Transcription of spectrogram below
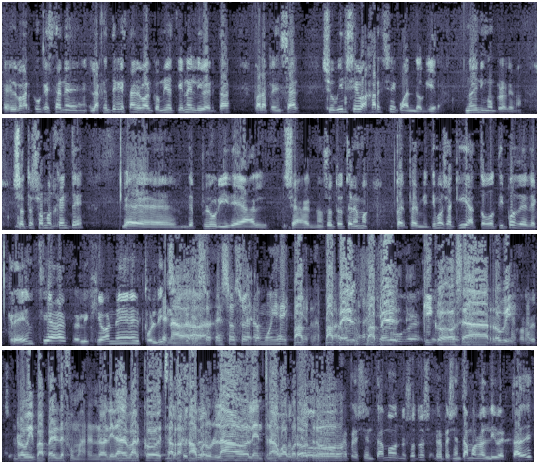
el barco que está en el- la gente que está en el barco mío tiene libertad para pensar, subirse y bajarse cuando quiera. No hay ningún problema. Nosotros somos gente eh, de plurideal. O sea, nosotros tenemos, per- permitimos aquí a todo tipo de, de creencias, religiones, políticas. nada, Eso, eso suena muy a Pa- papel, papel, Kiko, o sea, Robbie. Robbie, papel de fumar. En realidad el barco está Nosotros- rajado por un lado, le entra agua por otro. Representamos, nosotros representamos las libertades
